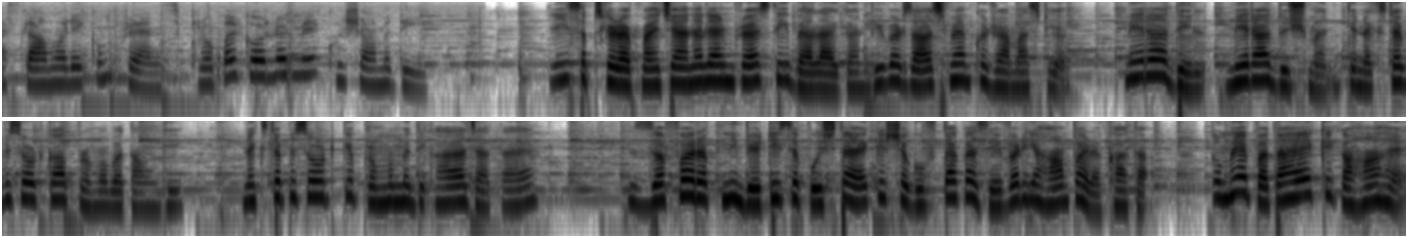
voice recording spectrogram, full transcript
वालेकुम फ्रेंड्स ग्लोबल कॉर्नर में खुश आमदी please subscribe my channel and press the bell icon viewers आज मैं आपको ड्रामा स्टील मेरा दिल, मेरा दुश्मन के नेक्स्ट एपिसोड का प्रोमो बताऊँगी। नेक्स्ट एपिसोड के प्रोमो में दिखाया जाता है, जफ़र अपनी बेटी से पूछता है कि शगुफ्ता का जेवर यहाँ पर रखा था। तुम्हें पता है कि कहाँ है?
